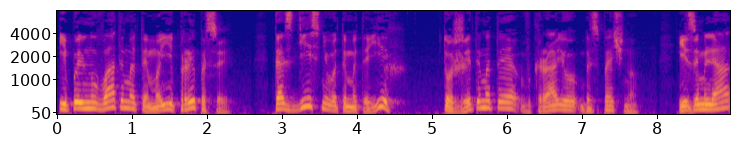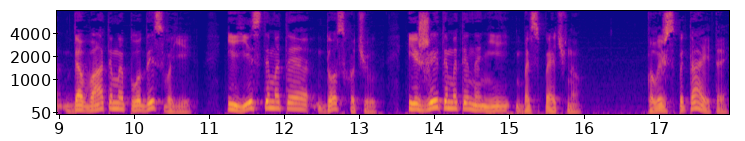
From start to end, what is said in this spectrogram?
і пильнуватимете мої приписи та здійснюватимете їх, то житимете в краю безпечно, і земля даватиме плоди свої, і їстимете досхочу і житимете на ній безпечно. Коли ж спитаєте,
